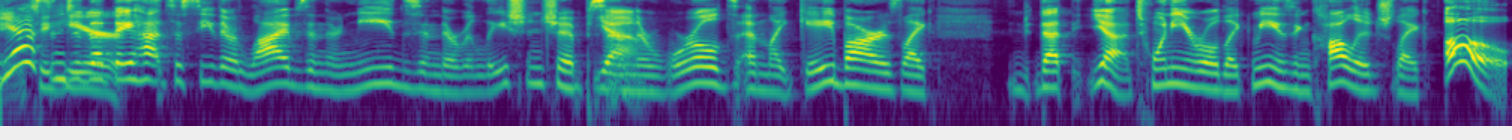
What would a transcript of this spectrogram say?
Yes, and hear. that they had to see their lives and their needs and their relationships Yeah. and their worlds and like gay bars, like that. Yeah, twenty year old like me is in college. Like, oh,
